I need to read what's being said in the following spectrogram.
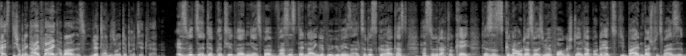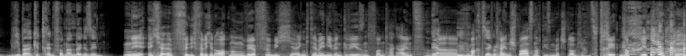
heißt nicht unbedingt Highflying, aber es wird dann so interpretiert werden. Es wird so interpretiert werden. Jesper, was ist denn dein Gefühl gewesen, als du das gehört hast? Hast du gedacht, okay, das ist genau das, was ich mir vorgestellt habe, oder hättest du die beiden beispielsweise lieber getrennt voneinander gesehen? Nee, ich äh, finde ich völlig in Ordnung. Wäre für mich eigentlich der Main Event gewesen von Tag 1. Ja. Äh, mhm, macht keinen Spaß, nach diesem Match, glaube ich, anzutreten. Auf jeden Fall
